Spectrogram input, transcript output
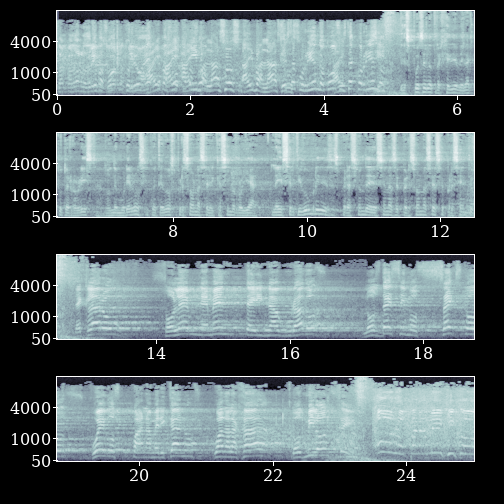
Salvador Rodríguez. ¿Qué pasó? ¿Qué ocurrió? Hay, hay, hay, balazos, hay balazos. ¿Qué está ocurriendo? Todos están corriendo. Después de la tragedia del acto terrorista, donde murieron 52 personas en el Casino Royal, la incertidumbre y desesperación de decenas de personas se hace presente. Declaro solemnemente inaugurados los décimos sextos Juegos Panamericanos Guadalajara 2011. ¡Oro para México!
